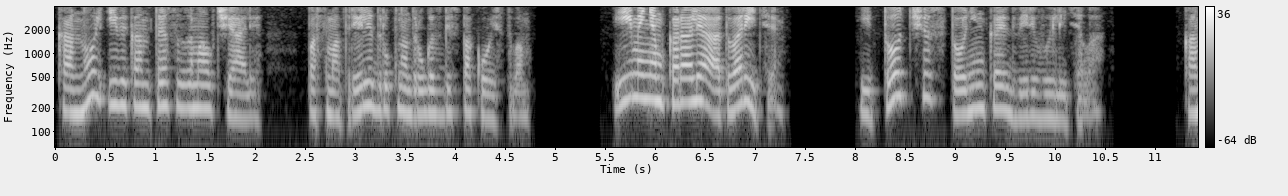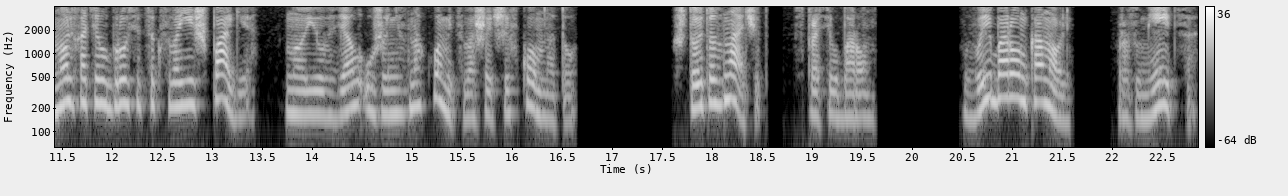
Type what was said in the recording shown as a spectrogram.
Каноль и виконтесса замолчали — посмотрели друг на друга с беспокойством. «Именем короля отворите!» И тотчас тоненькая дверь вылетела. Каноль хотел броситься к своей шпаге, но ее взял уже незнакомец, вошедший в комнату. «Что это значит?» — спросил барон. «Вы барон Каноль?» «Разумеется».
